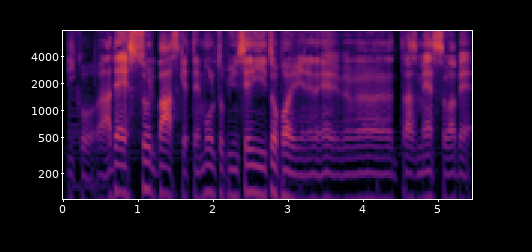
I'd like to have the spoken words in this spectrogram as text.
dico, adesso il basket è molto più inserito, poi viene eh, trasmesso, vabbè,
